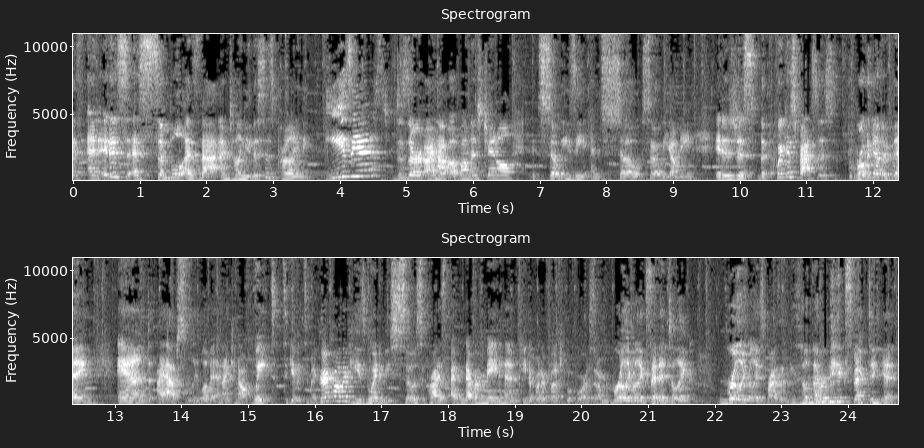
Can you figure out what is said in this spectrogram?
Guys, and it is as simple as that. I'm telling you, this is probably the easiest dessert I have up on this channel. It's so easy and so, so yummy. It is just the quickest, fastest, throw together thing and I absolutely love it and I cannot wait to give it to my grandfather. He's going to be so surprised. I've never made him peanut butter fudge before, so I'm really, really excited to like really, really surprise him because he'll never be expecting it.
